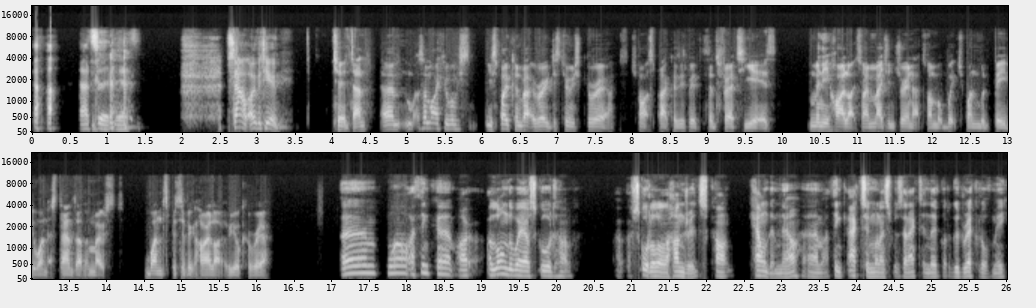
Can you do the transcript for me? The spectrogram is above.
That's it. Yes. Sal, over to you. Cheers, Dan. Um, so, Michael, you've spoken about a very distinguished career, charts back because it's been 30 years. Many highlights, I imagine, during that time, but which one would be the one that stands out the most? One specific highlight of your career? Um, well, I think um, I, along the way I've scored, uh, I've scored a lot of hundreds. Can't count them now. Um, I think Acton, when I was at Acton, they've got a good record of me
